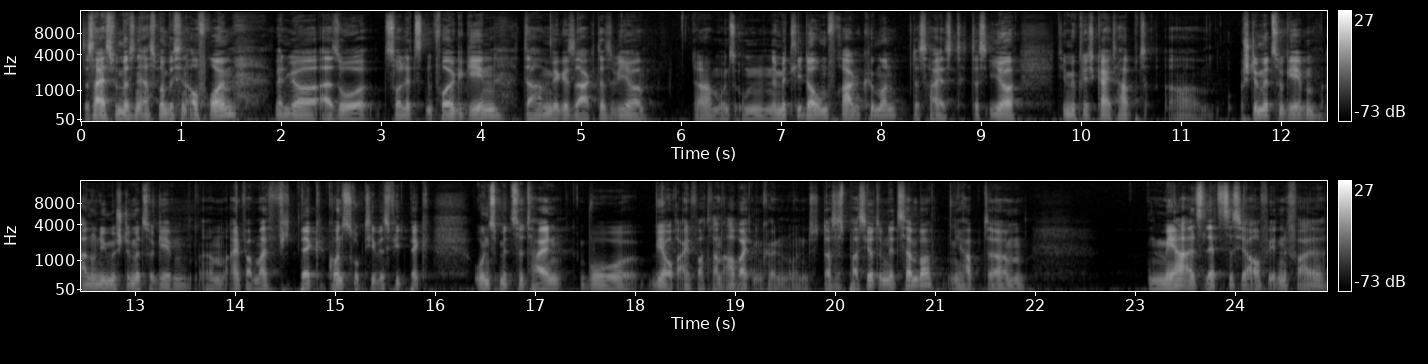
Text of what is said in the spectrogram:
Das heißt, wir müssen erstmal ein bisschen aufräumen. Wenn wir also zur letzten Folge gehen, da haben wir gesagt, dass wir ähm, uns um eine Mitgliederumfrage kümmern. Das heißt, dass ihr die Möglichkeit habt, ähm, Stimme zu geben, anonyme Stimme zu geben, ähm, einfach mal Feedback, konstruktives Feedback uns mitzuteilen, wo wir auch einfach dran arbeiten können. Und das ist passiert im Dezember. Ihr habt ähm, mehr als letztes Jahr auf jeden Fall,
